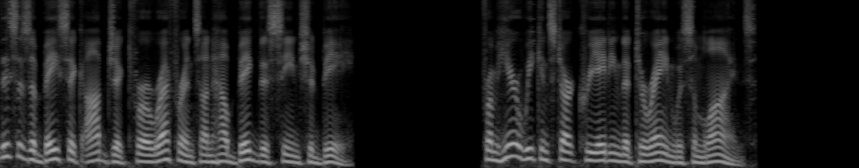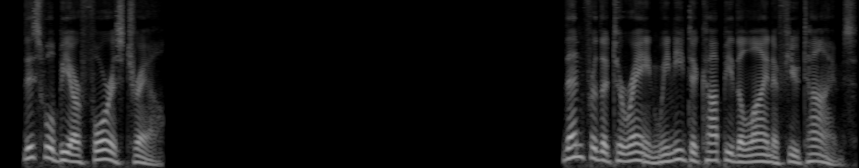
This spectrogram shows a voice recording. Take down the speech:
This is a basic object for a reference on how big this scene should be. From here we can start creating the terrain with some lines. This will be our forest trail. Then for the terrain we need to copy the line a few times.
